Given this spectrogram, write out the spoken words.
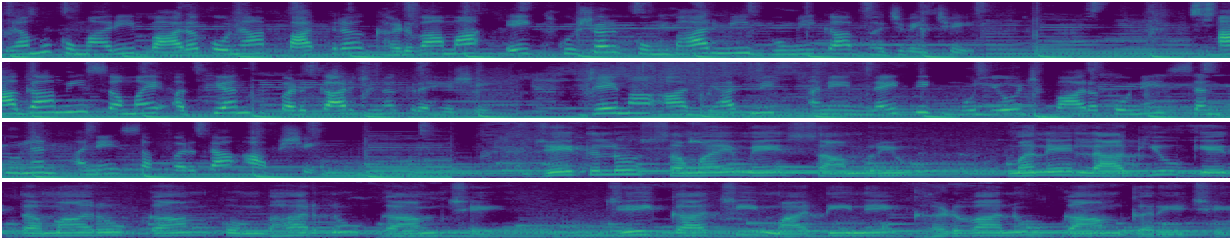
બ્રહ્મકુમારી બાળકોના પાત્ર ઘડવામાં એક કુશળ કુંભારની ભૂમિકા ભજવે છે. આગામી સમય અત્યંત પડકારજનક રહેશે. જેમાં આધ્યાત્મિક અને નૈતિક મૂલ્યો જ બાળકોને સંતુલન અને સફળતા આપશે. જેટલો સમય મેં સાંભળ્યું, મને લાગ્યું કે તમારું કામ કુંભારનું કામ છે. જે કાચી માટીને ઘડવાનું કામ કરે છે.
